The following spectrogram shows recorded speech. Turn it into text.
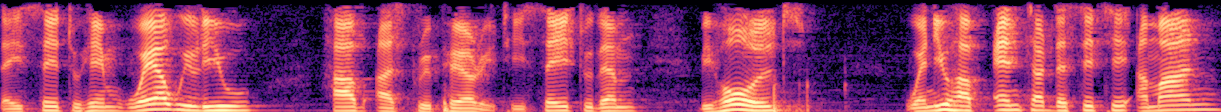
They said to him, Where will you have us prepare it? He said to them, Behold, when you have entered the city, a man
